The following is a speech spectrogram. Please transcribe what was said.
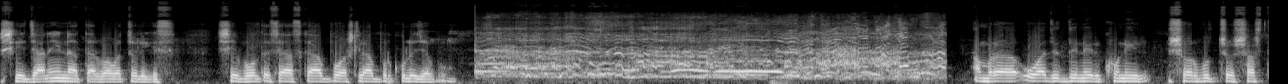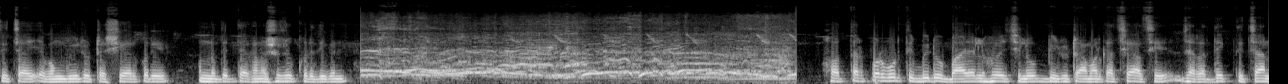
সে জানেই না তার বাবা চলে গেছে। সে বলতেছে, আজকে আব্বু আসলে আব্বুর কোলে যাব। আমরা ওয়াজুদ্দিনের খনির সর্বোচ্চ শাস্তি চাই এবং ভিডিওটা শেয়ার করে অন্যদের দেখানোর সুযোগ করে দিবেন। হত্যার পরবর্তী ভিডিও ভাইরাল হয়েছিল। ভিডিওটা আমার কাছে আছে। যারা দেখতে চান,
